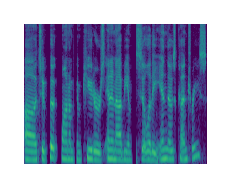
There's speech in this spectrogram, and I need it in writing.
uh, to put quantum computers in an IBM facility in those countries.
